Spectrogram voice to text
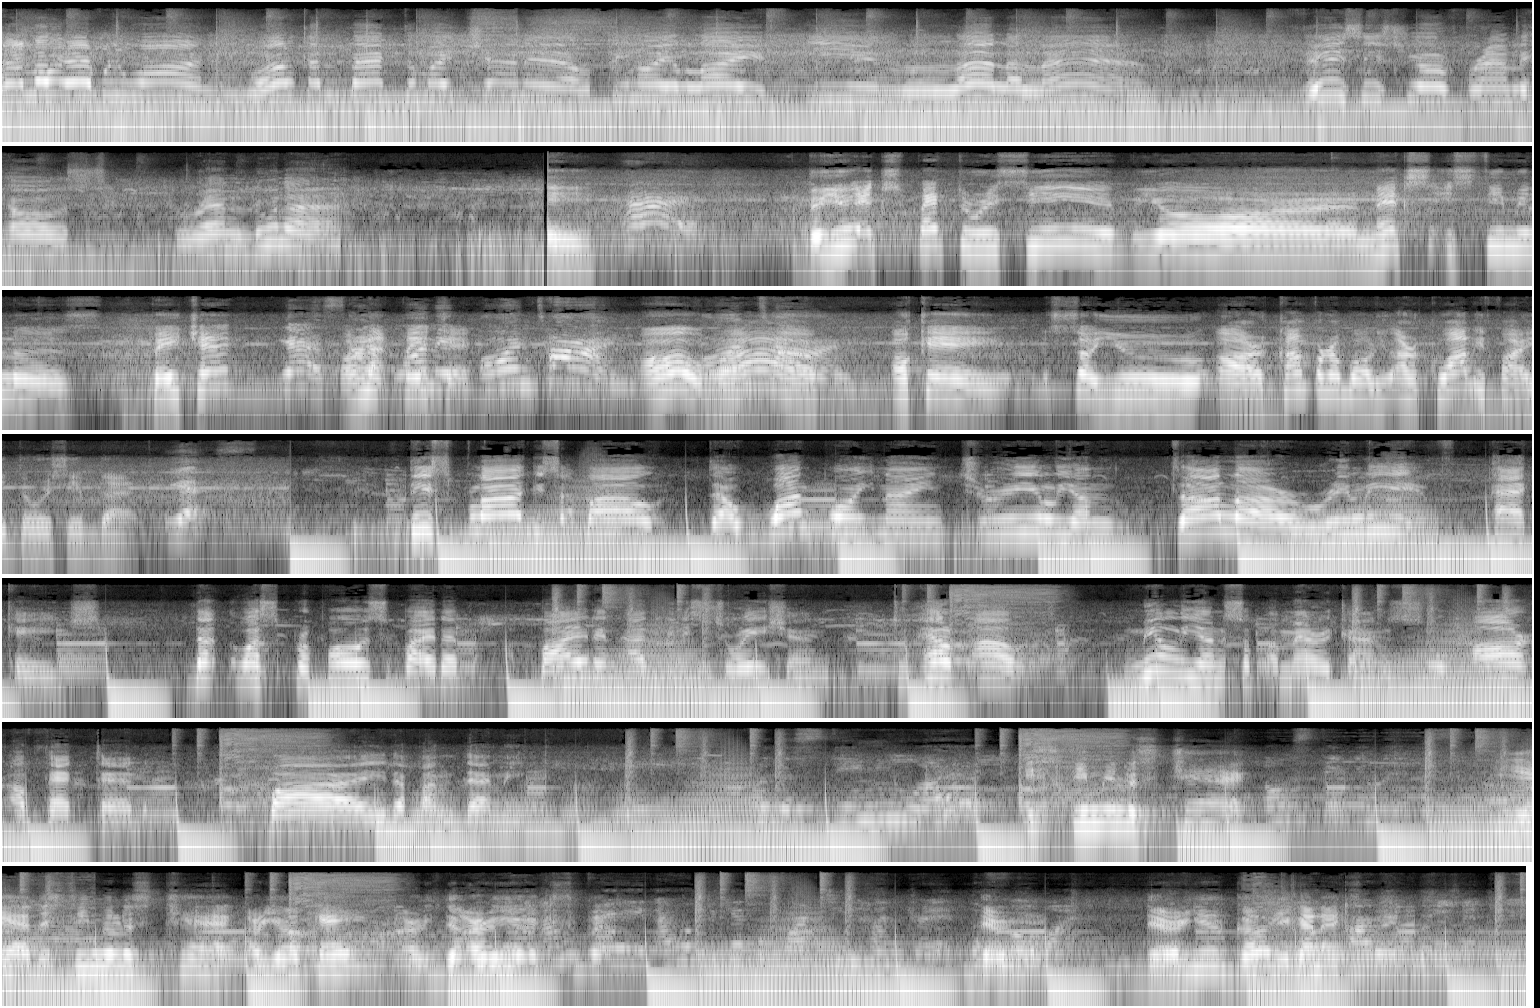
Hello everyone! Welcome back to my channel, Pinoy Life in La La Land. This is your friendly host, Ren Luna. Hey, Hi. do you expect to receive your next stimulus paycheck? Yes, Or I not paycheck. on time. Oh, on wow. Time. Okay, so you are comfortable, you are qualified to receive that. Yes. This blog is about the 1.9 trillion dollar relief package that was proposed by the Biden administration to help out millions of Americans who are affected by the pandemic. For the steamy what? Stimulus check. Oh, stimulus. Yeah, the stimulus check. Are you okay? Are, are you Yeah, I'm expect? I hope you get the 1400 the There full you, one. there you go. You're gonna no partial expect.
